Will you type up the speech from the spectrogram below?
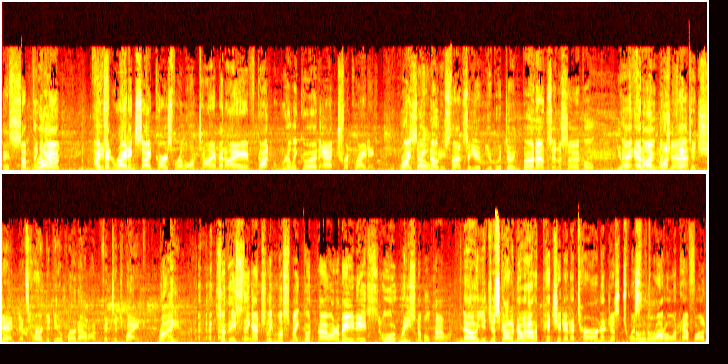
there's something Right. about I've been riding sidecars for a long time, and I've gotten really good at trick riding. Right, So- we noticed that. So you you were doing burnouts in a circle. You were and, and on, on vintage shit. It's hard to do a burnout on vintage bike. Right. So this thing actually must make good power. I mean, it's or reasonable power. No, you just got to know how to pitch it in a turn and just twist the throttle and have fun.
